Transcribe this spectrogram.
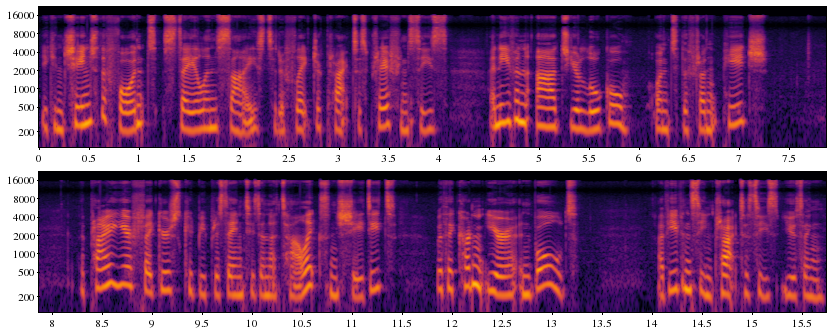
You can change the font, style and size to reflect your practice preferences and even add your logo onto the front page. The prior year figures could be presented in italics and shaded, with the current year in bold. I've even seen practices using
